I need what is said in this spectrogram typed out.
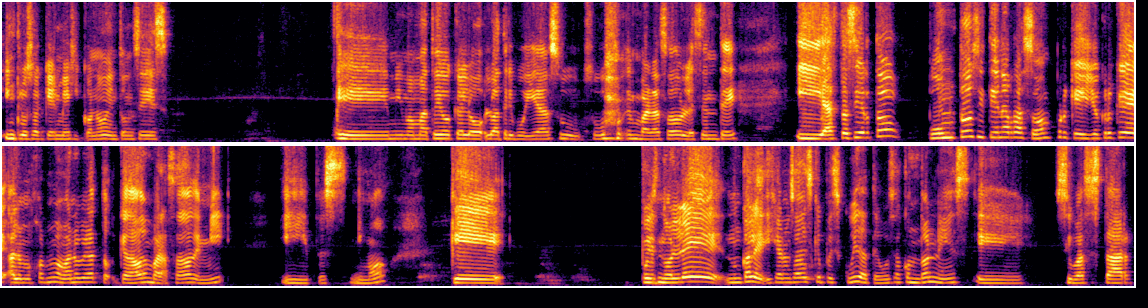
incluso aquí en México, ¿no? Entonces, eh, mi mamá te digo que lo, lo atribuía a su, su embarazo adolescente y hasta cierto punto sí tiene razón, porque yo creo que a lo mejor mi mamá no hubiera quedado embarazada de mí y pues ni modo, que pues no le, nunca le dijeron, sabes que pues cuídate, usa condones, eh, si vas a estar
